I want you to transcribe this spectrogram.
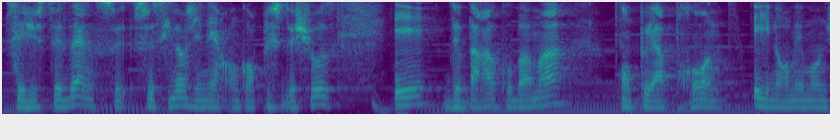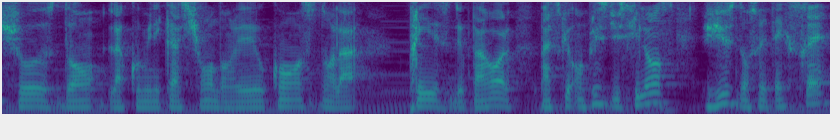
C'est juste dingue, ce, ce, silence génère encore plus de choses. Et de Barack Obama, on peut apprendre énormément de choses dans la communication, dans l'éloquence, dans la prise de parole. Parce qu'en plus du silence, juste dans cet extrait,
